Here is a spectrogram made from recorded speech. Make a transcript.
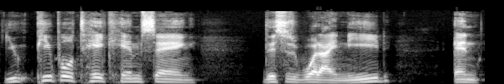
you, people take him saying, this is what I need. And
